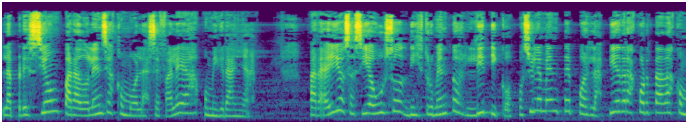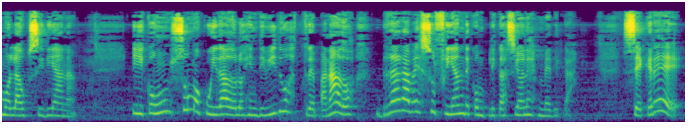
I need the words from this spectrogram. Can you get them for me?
la presión para dolencias como las cefaleas o migrañas. Para ello se hacía uso de instrumentos líticos, posiblemente pues las piedras cortadas como la obsidiana. Y con un sumo cuidado los individuos trepanados rara vez sufrían de complicaciones médicas. Se cree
